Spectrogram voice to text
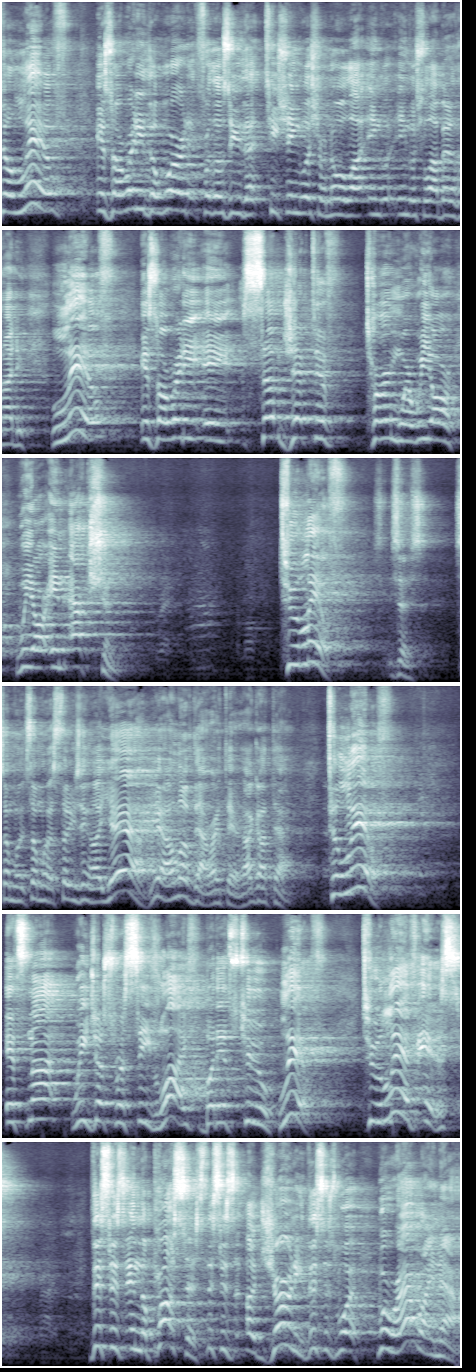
To live is already the word for those of you that teach English or know a lot English a lot better than I do. Live is already a subjective term where we are we are in action. To live, he says Someone, someone that studies English, oh, like, yeah, yeah, I love that right there. I got that. To live. It's not we just receive life, but it's to live. To live is, this is in the process. This is a journey. This is what, where we're at right now.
